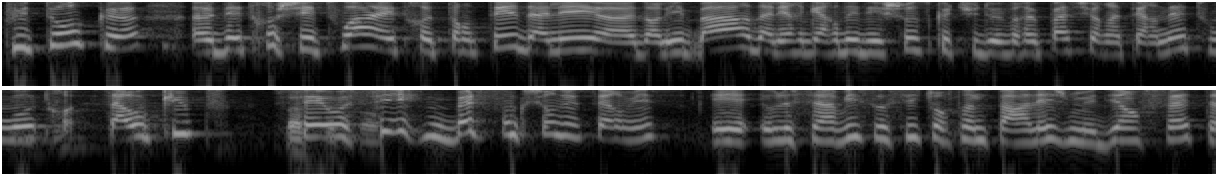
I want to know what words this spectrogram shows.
plutôt que euh, d'être chez toi, être tenté d'aller euh, dans les bars, d'aller regarder des choses que tu devrais pas sur Internet ou autre. Ça occupe. C'est aussi une belle fonction du service. Et le service aussi, tu es en train de parler, je me dis en fait,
